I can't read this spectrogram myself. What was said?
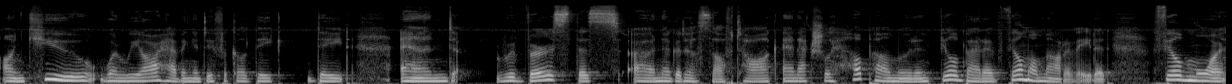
on cue when we are having a difficult date, date and reverse this uh, negative self talk and actually help our mood and feel better, feel more motivated, feel more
